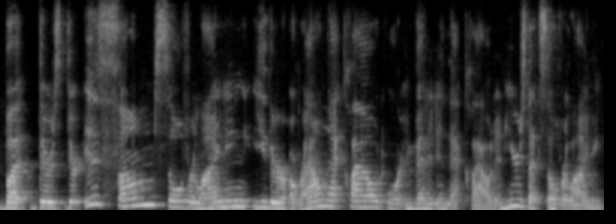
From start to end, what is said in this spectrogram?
But there's there is some silver lining either around that cloud or embedded in that cloud. And here's that silver lining.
